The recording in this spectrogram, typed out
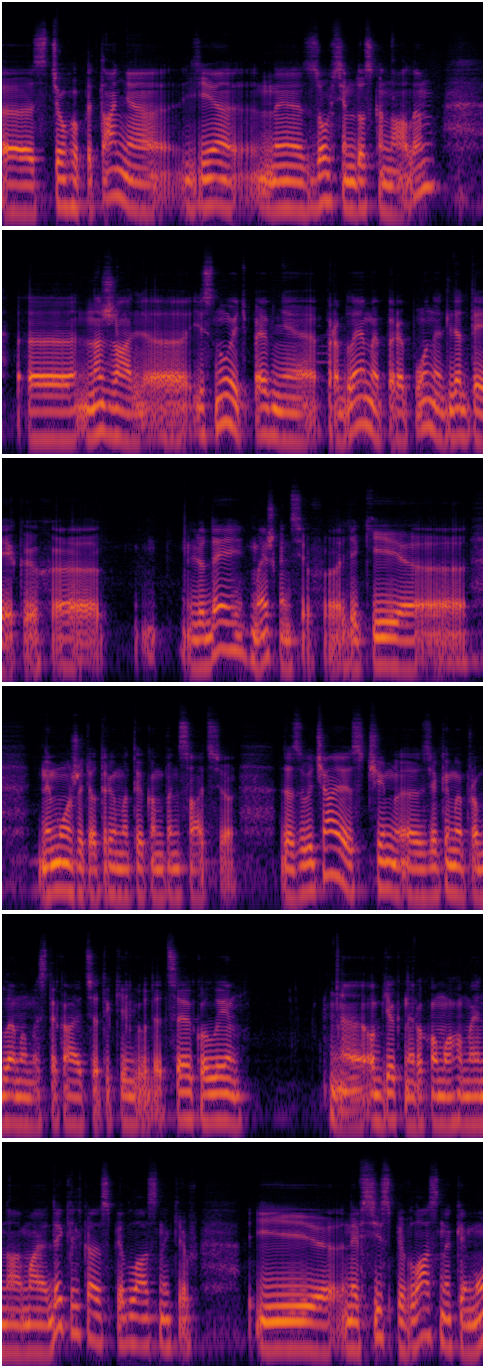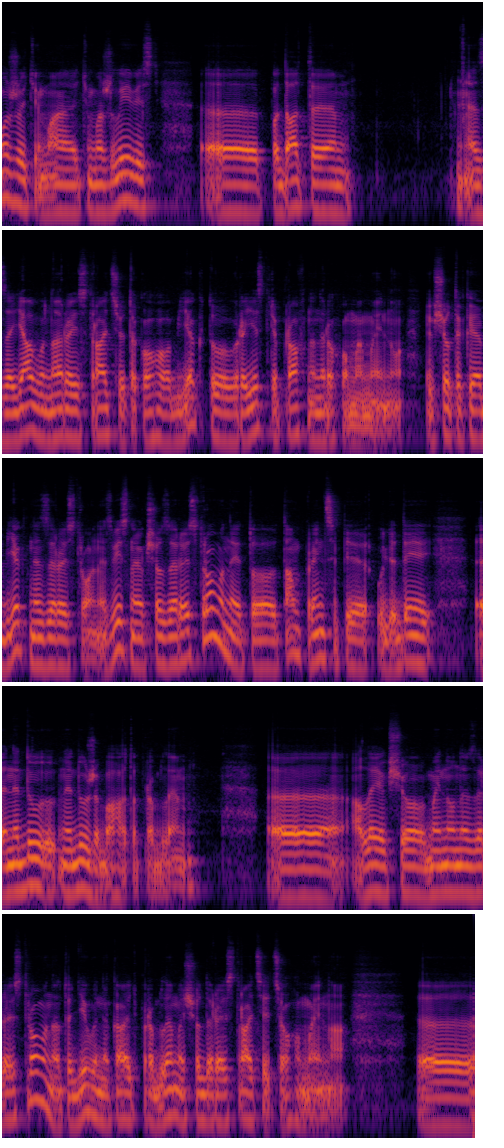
е, з цього питання є не зовсім досконалим. Е, На жаль, е, існують певні проблеми, перепони для деяких е, людей, мешканців, е, які е, не можуть отримати компенсацію. Зазвичай з чим е, з якими проблемами стикаються такі люди? Це коли е, об'єкт нерухомого майна має декілька співвласників, і не всі співвласники можуть і мають можливість е, подати заяву на реєстрацію такого об'єкту в реєстрі прав на нерухоме майно, якщо такий об'єкт не зареєстрований. Звісно, якщо зареєстрований, то там, в принципі, у людей не дуже багато проблем. Е, Але якщо майно не зареєстровано, тоді виникають проблеми щодо реєстрації цього майна. Е,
